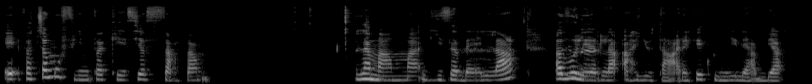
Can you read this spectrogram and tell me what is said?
e facciamo finta che sia stata la mamma di Isabella a volerla aiutare, che quindi le abbia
